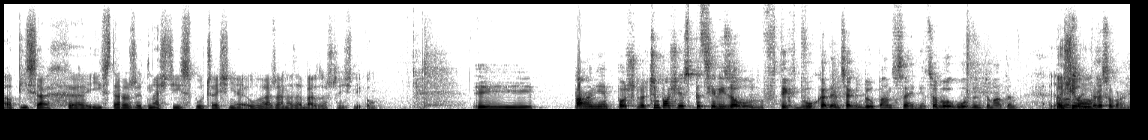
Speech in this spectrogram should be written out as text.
opisach e, i w starożytności i współcześnie uważana za bardzo szczęśliwą. Panie pośle, czym pan się specjalizował w tych dwóch kadencjach, jak był pan w Sejmie? Co było głównym tematem siłą- zainteresowania?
